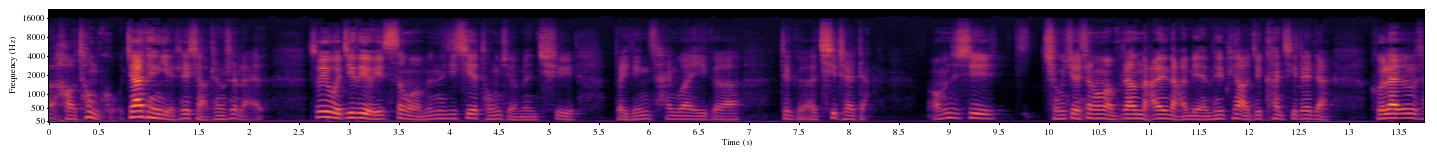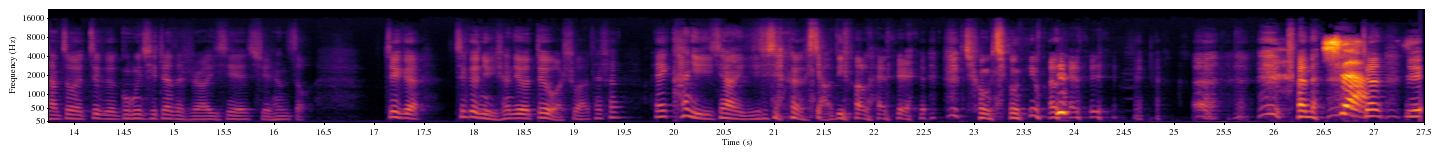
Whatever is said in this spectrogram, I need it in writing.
好痛苦。家庭也是小城市来的，所以我记得有一次我们一些同学们去北京参观一个这个汽车展，我们去。穷学生嘛，不知道哪里拿免费票去看汽车展，回来的路上坐这个公共汽车的时候，一些学生走，这个这个女生就对我说：“她说，哎，看你像一像小地方来的人，穷穷地方来的人，穿的是你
